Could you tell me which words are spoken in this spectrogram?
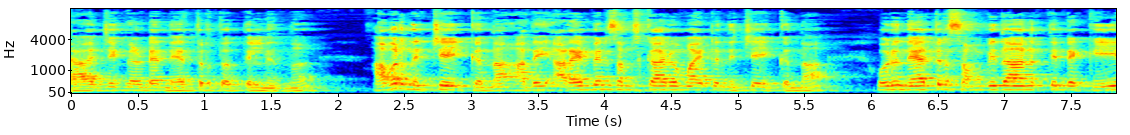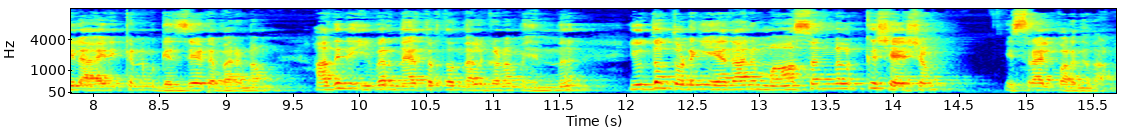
രാജ്യങ്ങളുടെ നേതൃത്വത്തിൽ നിന്ന് അവർ നിശ്ചയിക്കുന്ന അതേ അറേബ്യൻ സംസ്കാരവുമായിട്ട് നിശ്ചയിക്കുന്ന ഒരു നേതൃ സംവിധാനത്തിന്റെ കീഴിലായിരിക്കണം ഗസയുടെ ഭരണം. അതിന് ഇവർ നേതൃത്വം നൽകണം എന്ന് യുദ്ധം തുടങ്ങി ഏതാനും മാസങ്ങൾക്ക് ശേഷം ഇസ്രായേൽ പറഞ്ഞതാണ്.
